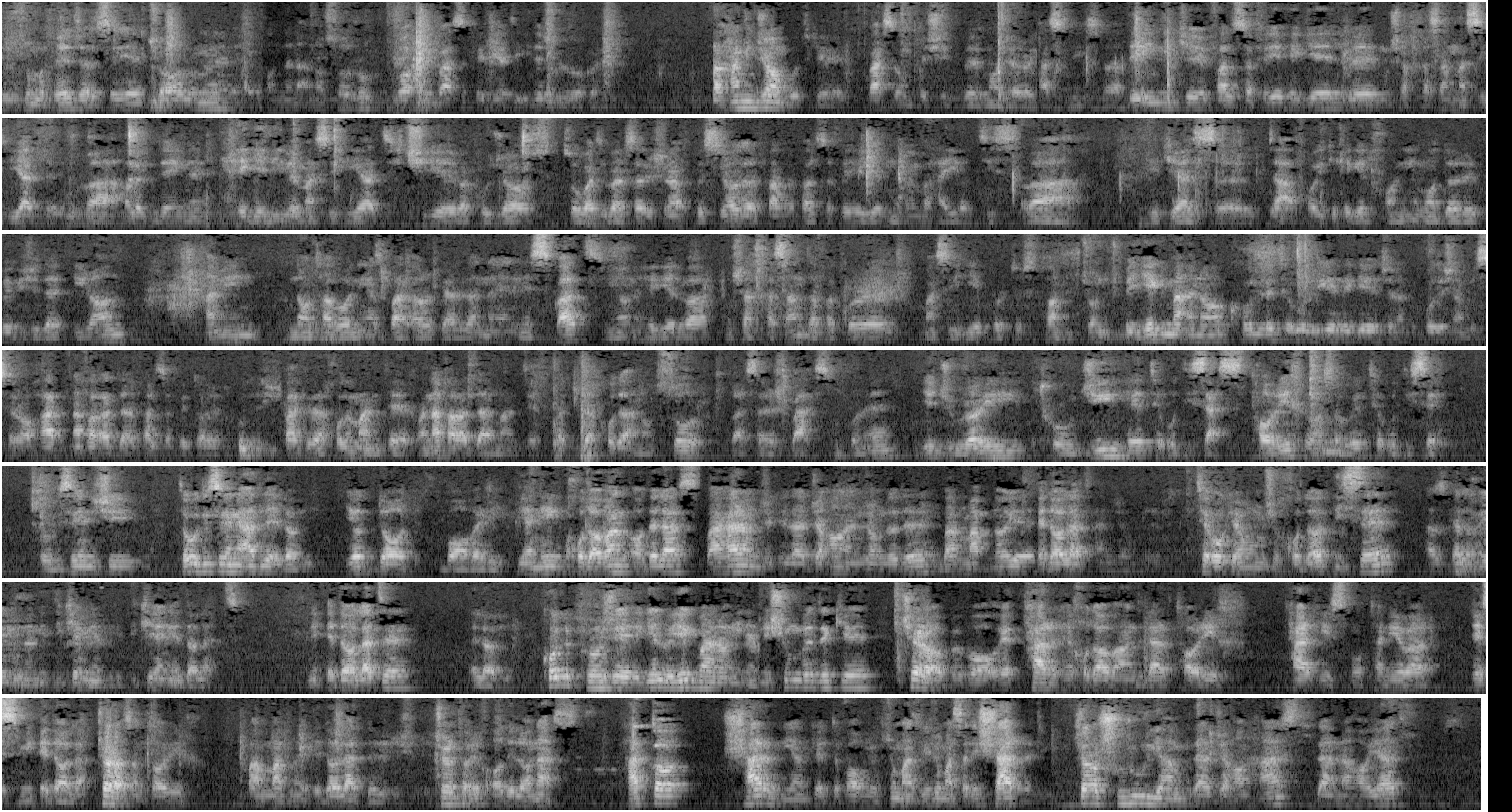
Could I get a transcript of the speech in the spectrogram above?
روزتون بخیر جلسه چهارم خواندن عناصر رو با همین بحث فعلیت ایده شروع کنیم و همینجا هم بود که بحث اون کشید به ماجرای تسلیس و دینی که فلسفه هگل به مشخصا مسیحیت داره. و حالا دین هگلی به مسیحیت چیه و کجاست؟ صحبتی بر سرش رفت. بسیار در فهم فلسفه هگل مهم و حیاتی است و یکی از ضعف هایی که هگل خانی ما داره به ویژه در ایران همین ناتوانی از برقرار کردن نسبت میان هگل و مشخصا تفکر مسیحی پروتستان چون به یک معنا کل تئوری هگل چنانکه خودش هم به سراحت نه فقط در فلسفه تاریخ خودش بلکه در خود منطق و نه فقط در منطق بلکه در خود عناصر بر سرش بحث می‌کنه. یه جورایی توجیه تئودیسه است. تاریخ به مسابقه تئودیسه. تئودیسه یعنی چی؟ تئودیسه یعنی عدل الهی یا داد باوری. یعنی خداوند عادل است و هر آنچه که در جهان انجام داده بر مبنای عدالت انجام داده. تئو که همون میشه خدا دیسه از کلمه یونانی دیکه میاد دیکه یعنی عدالت. یعنی عدالت الهی. کل پروژه هگل به یک معنا اینه. نشون بده که چرا به واقع طرح خداوند در تاریخ طرحی است مبتنی بر اسمی عدالت؟ چرا اصلا تاریخ و مبنای عدالت داره چرا تاریخ عادلانه است؟ حتی شرعی هم که اتفاق میفته چون مسئله مسئله شر چرا شروری هم که در جهان هست در نهایت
